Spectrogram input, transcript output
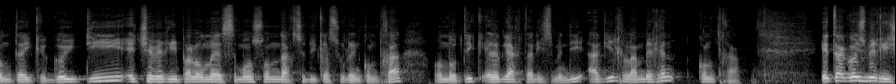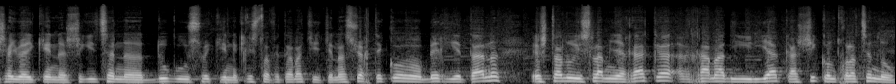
ontaik goiti, etxeverri palomez monsondar zedikazuren kontra, ondotik Elgar Talizmendi agir lanberren kontra. Eta goiz berri, saioaiken, segitzen uh, dugu zuekin Kristof eta Batit, nazioarteko berrietan, Estadu Islamiarrak ramadi iriak hasi kontrolatzen du.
